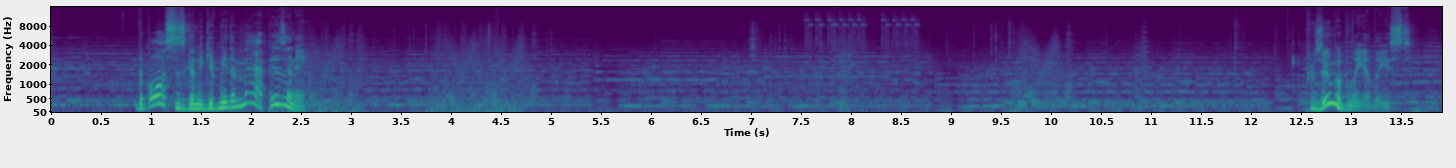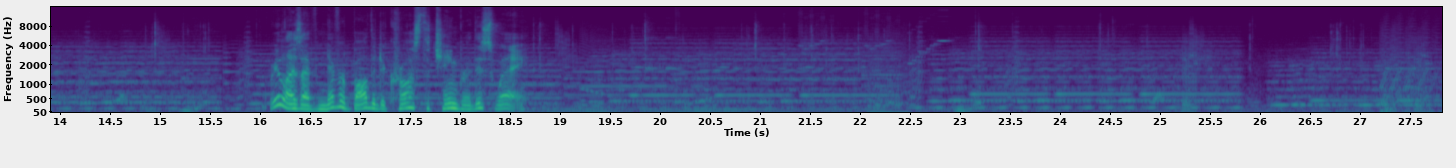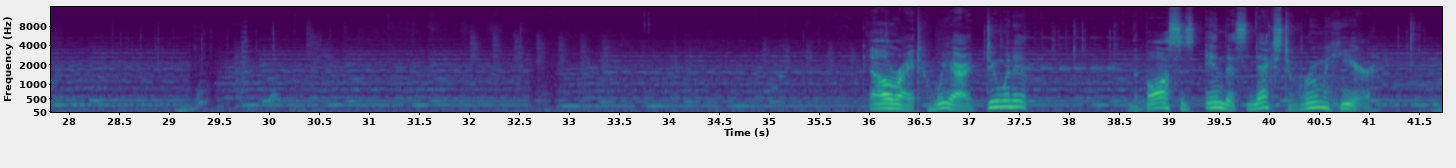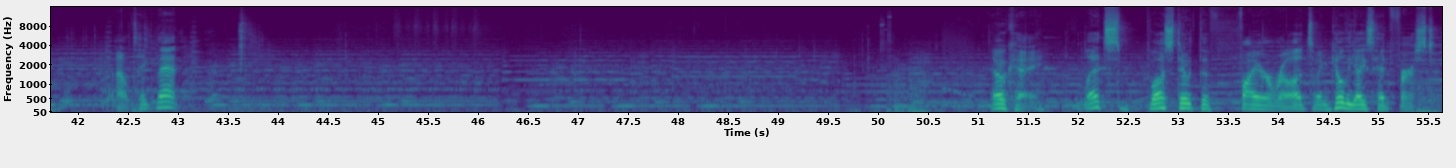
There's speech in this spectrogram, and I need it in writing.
The boss is going to give me the map, isn't he? Presumably, at least. I realize I've never bothered to cross the chamber this way. Alright, we are doing it. The boss is in this next room here. I'll take that. Okay, let's bust out the fire rod so I can kill the ice head first.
